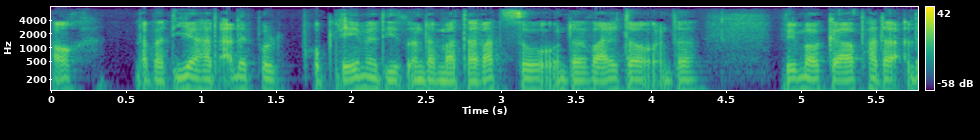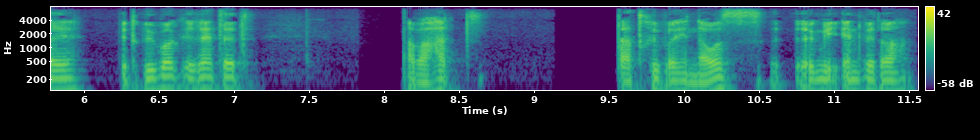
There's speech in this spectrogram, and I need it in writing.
auch Labadia hat alle Probleme, die es unter Matarazzo, unter Walter, unter Wimmer gab, hat er alle mit rüber gerettet, aber hat darüber hinaus irgendwie entweder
